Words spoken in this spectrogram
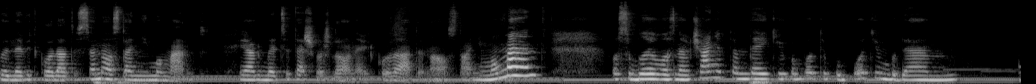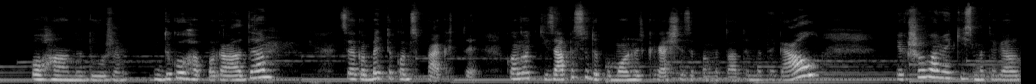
не відкладати все на останній момент. Якби це теж важливо не відкладати на останній момент, особливо з навчанням там деякі роботи, бо потім буде погано дуже. Друга порада це робити конспекти. Короткі записи допоможуть краще запам'ятати матеріал. Якщо вам якийсь матеріал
